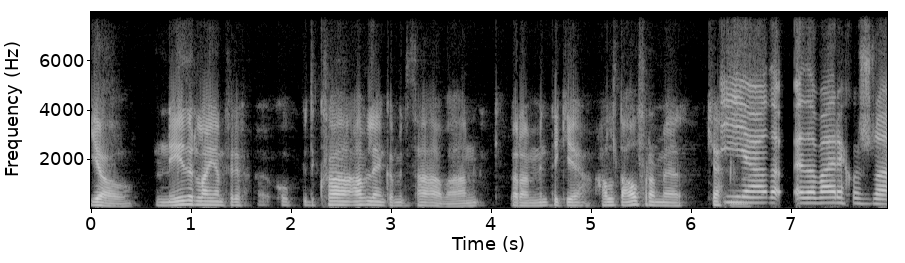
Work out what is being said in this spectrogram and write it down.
Já, niðurlægjan fyrir og hvað afleggingar myndi það hafa? Hann bara myndi ekki halda áfram með keppnina? Já, eða, eða væri eitthvað svona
